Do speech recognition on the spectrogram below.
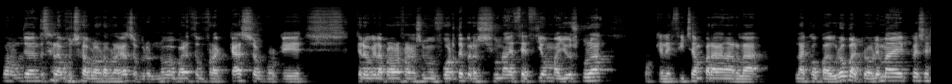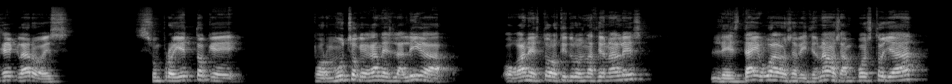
bueno, últimamente se ha mucho la palabra fracaso, pero no me parece un fracaso porque creo que la palabra fracaso es muy fuerte, pero sí una decepción mayúscula porque le fichan para ganar la, la Copa de Europa. El problema del PSG, claro, es, es un proyecto que por mucho que ganes la liga o ganes todos los títulos nacionales, les da igual a los aficionados. Han puesto ya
